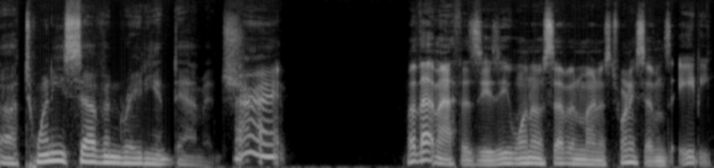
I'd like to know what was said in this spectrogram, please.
uh, 27 radiant damage. All right. Well, that math is easy. 107 minus 27 is 80.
